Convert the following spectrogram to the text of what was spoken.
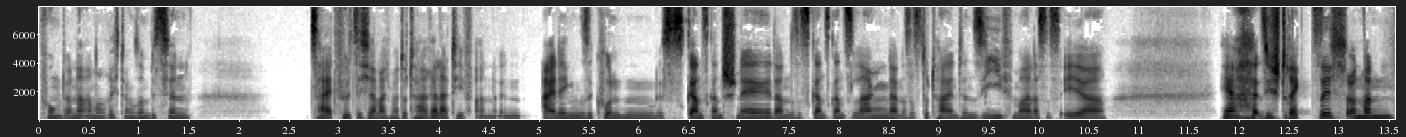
Punkt in eine andere Richtung, so ein bisschen Zeit fühlt sich ja manchmal total relativ an. In einigen Sekunden ist es ganz, ganz schnell, dann ist es ganz, ganz lang, dann ist es total intensiv, mal ist es eher, ja, sie streckt sich und man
